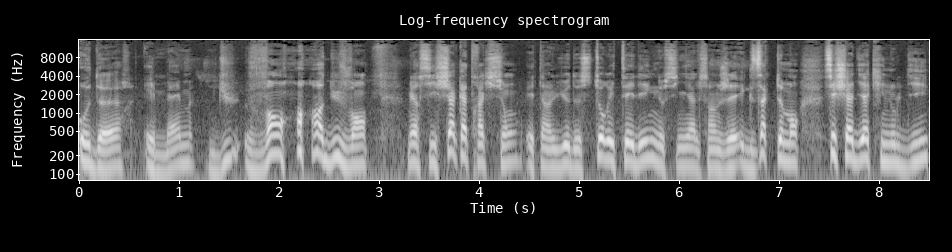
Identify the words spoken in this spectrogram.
odeur et même du vent. du vent. Merci. Chaque attraction est un lieu de storytelling, nous signale Sanjay. Exactement. C'est Shadia qui nous le dit.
